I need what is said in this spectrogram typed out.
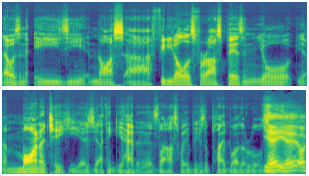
That was an easy, nice uh, $50 for us, Pez, and you're you know, minor cheeky, as I think you had it as last week because it played by the rules. Yeah, So yeah.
